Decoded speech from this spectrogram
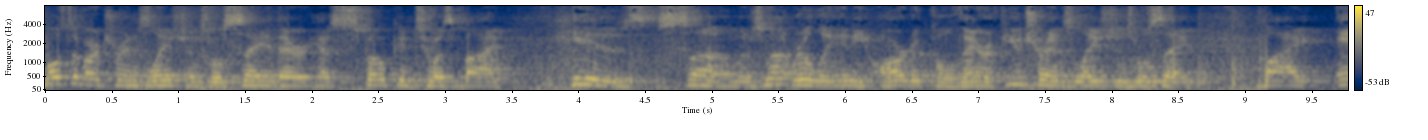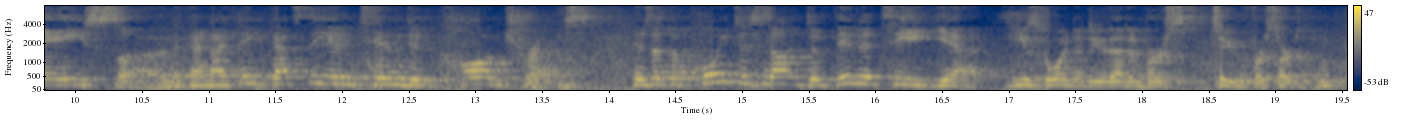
Most of our translations will say there has spoken to us by his son. There's not really any article there. A few translations will say by a son, and I think that's the intended contrast. Is that the point is not divinity yet. He's going to do that in verse 2 for certain.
